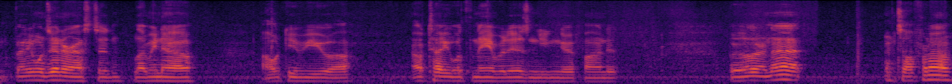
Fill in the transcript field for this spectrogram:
if anyone's interested let me know. I'll give you uh, I'll tell you what the name of it is and you can go find it. But other than that that's all for now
